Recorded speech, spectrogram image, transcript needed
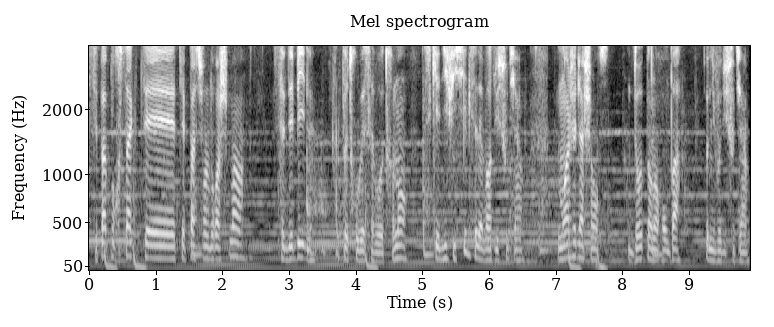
c'est pas pour ça que t'es pas sur le droit chemin. C'est débile. On peut trouver ça autrement. Ce qui est difficile, c'est d'avoir du soutien. Moi, j'ai de la chance. D'autres n'en auront pas au niveau du soutien.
